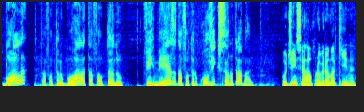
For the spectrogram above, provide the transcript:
bola Tá faltando bola, tá faltando firmeza, tá faltando convicção no trabalho. Podia encerrar o programa aqui, né?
